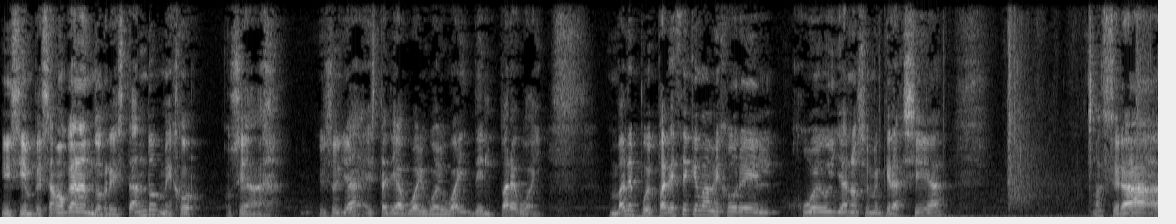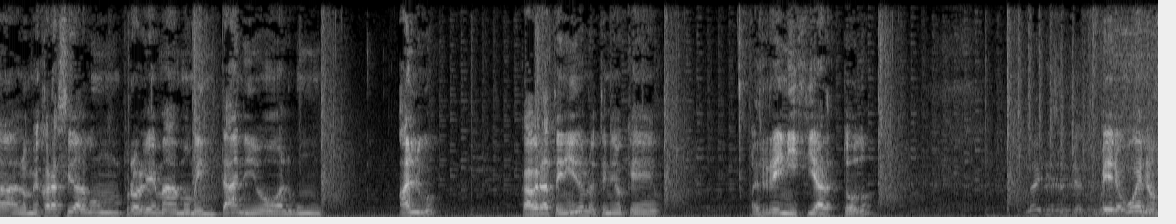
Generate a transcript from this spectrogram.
Y si empezamos ganando restando, mejor. O sea, eso ya estaría guay, guay, guay del Paraguay. Vale, pues parece que va mejor el juego y ya no se me crashea. Será, a lo mejor ha sido algún problema momentáneo o algún... Algo que habrá tenido, lo he tenido que reiniciar todo. Pero bueno.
